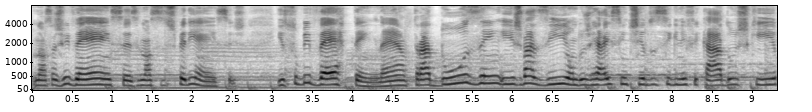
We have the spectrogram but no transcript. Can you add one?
nossas vivências e nossas experiências e subvertem, né, traduzem e esvaziam dos reais sentidos e significados que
